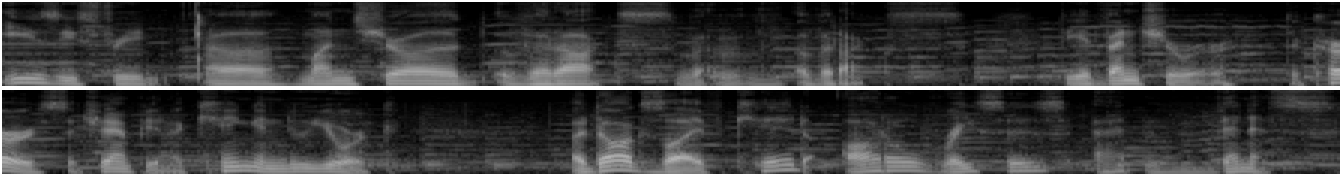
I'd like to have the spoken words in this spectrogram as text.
easy Street, uh, Virax, Virax, The Adventurer, the Curse, The champion, a king in New York. A Dog's Life, Kid Auto Races at Venice.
